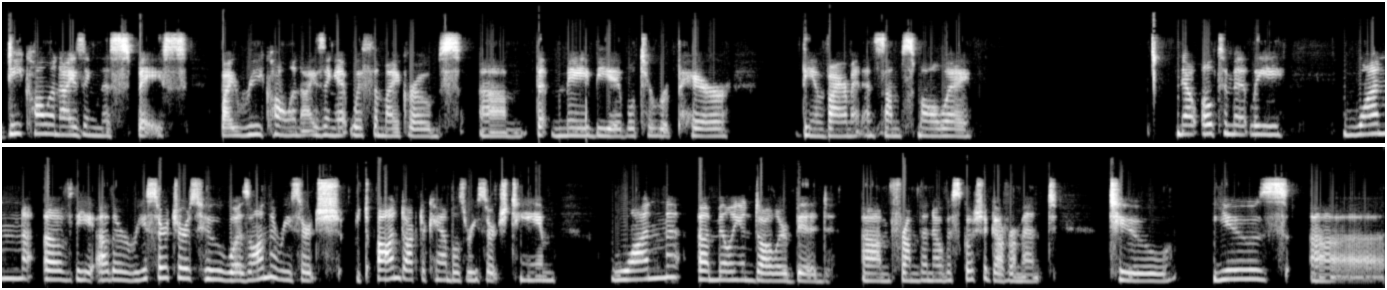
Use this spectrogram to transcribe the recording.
decolonizing this space by recolonizing it with the microbes um, that may be able to repair the environment in some small way. Now, ultimately, one of the other researchers who was on the research, on Dr. Campbell's research team, won a million dollar bid um, from the Nova Scotia government to use uh,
